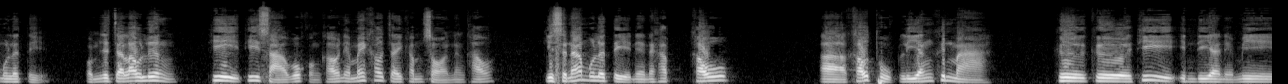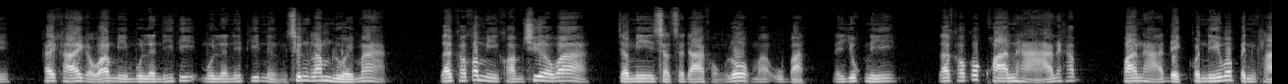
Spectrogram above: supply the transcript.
มุลติ ผมจะจะเล่าเรื่องที่ที่สาวกของเขาเนี่ยไม่เข้าใจคำสอนของเขากิษณะมุลติเนี่ยนะครับเขาเขาถูกเลี้ยงขึ้นมา คือคือที่อินเดียเนี่ยมีคล้ายๆ กับว่ามีมูลนิธิมูลนิธิหนึ่ง ซึ่งร่ำรวยมาก แล้วเขาก็มีความเชื่อว่าจะมีศาสดาของโลกมาอุบัติในยุคนี้ แล้วเขาก็ควานหานะครับ ควานหาเด็กคนนี้ว่าเป็นใคร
